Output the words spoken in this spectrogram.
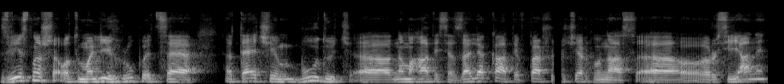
звісно ж, от малі групи це те, чим будуть е, намагатися залякати в першу чергу нас е, росіяни.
